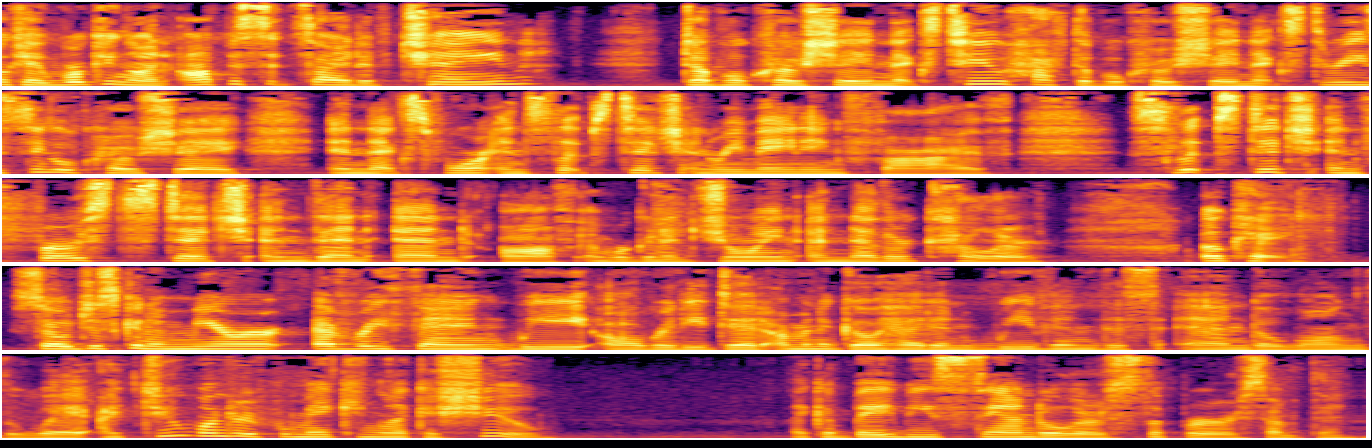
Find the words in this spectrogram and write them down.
Okay, working on opposite side of chain, double crochet next two, half double crochet next three, single crochet in next four, and slip stitch in remaining five. Slip stitch in first stitch and then end off. And we're gonna join another color. Okay, so just gonna mirror everything we already did. I'm gonna go ahead and weave in this end along the way. I do wonder if we're making like a shoe, like a baby's sandal or slipper or something.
